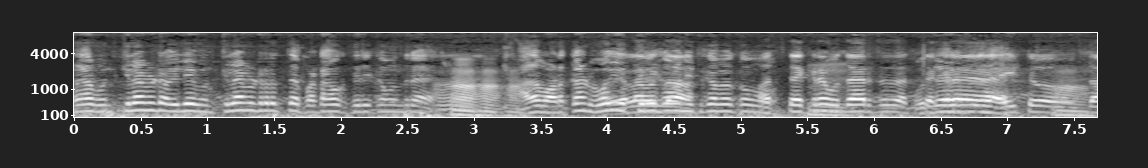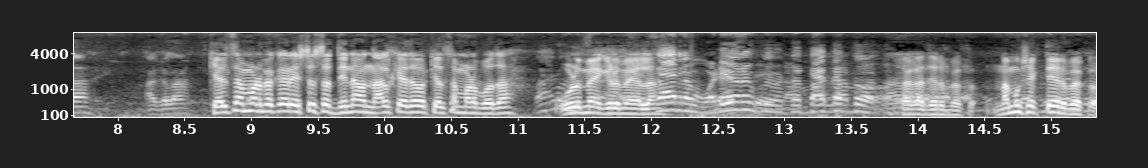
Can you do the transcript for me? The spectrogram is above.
ಸರ್ ಒಂದ್ ಕಿಲೋಮೀಟರ್ ಇಲ್ಲಿ ಒಂದ್ ಕಿಲೋಮೀಟರ್ ಇರುತ್ತೆ ಪಟ ಹೋಗಿ ತಿರ್ಕೊಂಬಂದ್ರೆ. ಹಾ ಹಾ ಹಾ. ಅದ ಹೊಡ್ಕೊಂಡು ಹೋಗಿ ತಿರ್ಕೊಂಡ್ ನಿಂತ್ಕೋಬೇಕು. ಅವು ಹತ್ತು ಎಕರೆ ಉದ್ದ ಇರ್ತದೆ ಹತ್ತು ಎಕರೆ ಹೈಟ್ ಉದ್ದ. ಕೆಲಸ ಮಾಡ್ಬೇಕಾದ್ರೆ ಎಷ್ಟು ಸರ್ ದಿನ? ಒಂದ್ ನಾಲ್ಕೈದು ಅವರ್ ಕೆಲಸ ಮಾಡ್ಬೋದಾ? ಉಳುಮೆ ಗಿಳ್ಮೆ ಎಲ್ಲ? ಸರ್ ಹೊಡೆಯೋನ ತಾಕತ್ತು. ತಗದಿರ್ಬೇಕು ನಮಗ್ ಶಕ್ತಿ ಇರ್ಬೇಕು.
